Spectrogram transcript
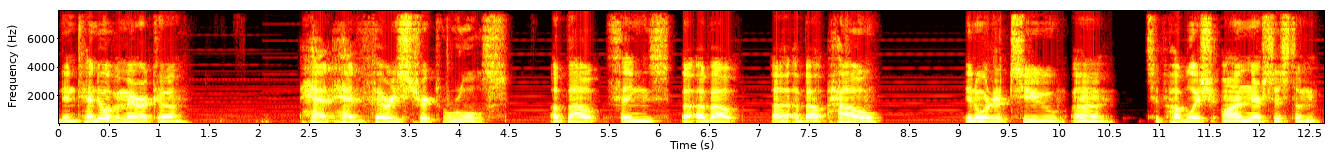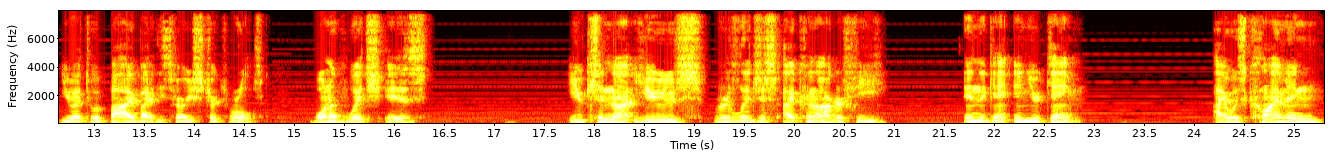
Nintendo of America had had very strict rules about things uh, about uh, about how in order to uh, to publish on their system you had to abide by these very strict rules one of which is you cannot use religious iconography in the game in your game i was climbing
